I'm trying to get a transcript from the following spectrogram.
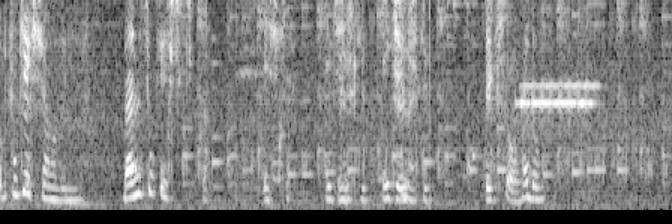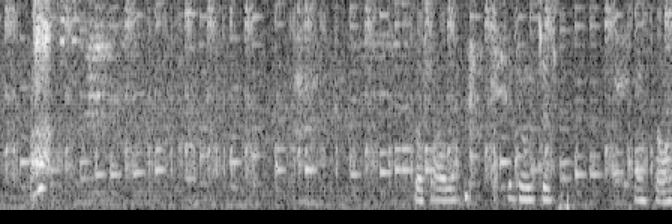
Abi çok ekşi ama benim de. Bende çok ekşi çıktı. Eşki. Ekşi. Eşki. Ekşi mi? Eşki. Ekşi ol. Hadi oğlum. Dur Allah. Süreceğim süreceğim. Hı, Tamam.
